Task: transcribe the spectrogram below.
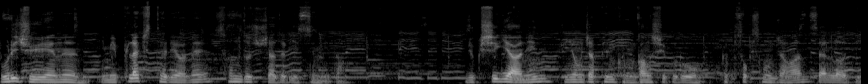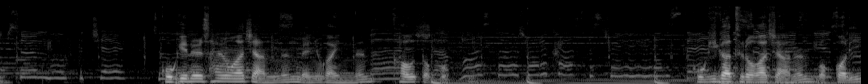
우리 주위에는 이미 플렉시테리언의 선두주자들이 있습니다. 육식이 아닌 균형 잡힌 건강식으로 급속 성장한 샐러디, 고기를 사용하지 않는 메뉴가 있는 카우 떡볶이, 고기가 들어가지 않은 먹거리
